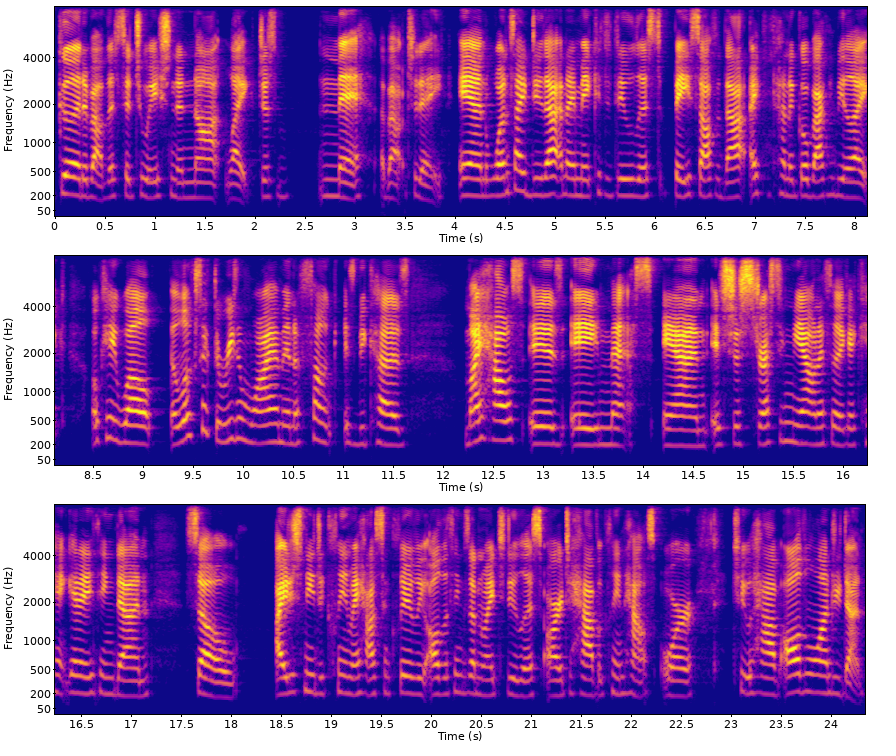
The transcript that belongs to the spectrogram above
good about this situation and not like just meh about today. And once I do that and I make a to do list based off of that, I can kind of go back and be like, okay, well, it looks like the reason why I'm in a funk is because my house is a mess and it's just stressing me out and I feel like I can't get anything done. So I just need to clean my house. And clearly, all the things on my to do list are to have a clean house or to have all the laundry done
